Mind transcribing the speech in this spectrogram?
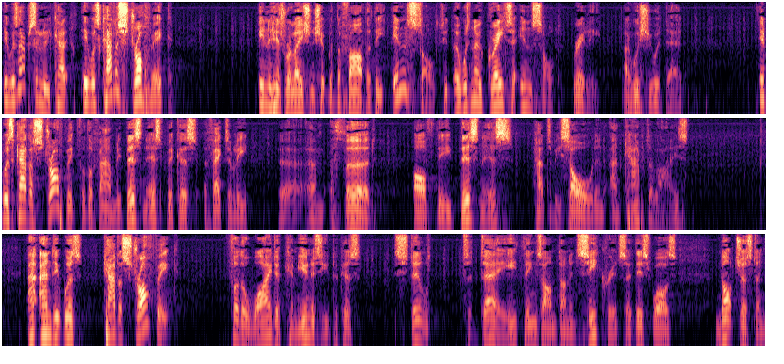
It was absolutely, it was catastrophic in his relationship with the father. The insult, there was no greater insult, really. I wish you were dead. It was catastrophic for the family business because effectively uh, um, a third of the business had to be sold and, and capitalized. And it was catastrophic for the wider community because still today things aren't done in secret. So this was not just an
